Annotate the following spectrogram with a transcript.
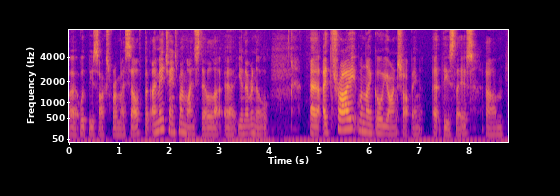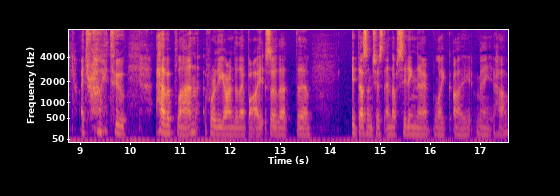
uh, would be socks for myself, but I may change my mind still. Uh, you never know. I try when I go yarn shopping these days. Um, I try to have a plan for the yarn that I buy so that it doesn't just end up sitting there like I may have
